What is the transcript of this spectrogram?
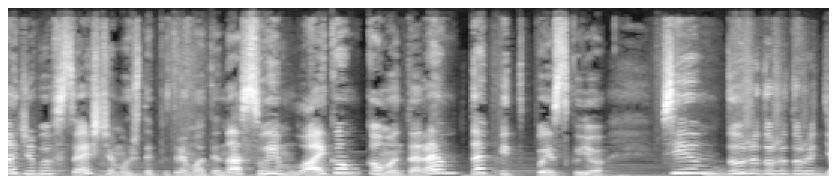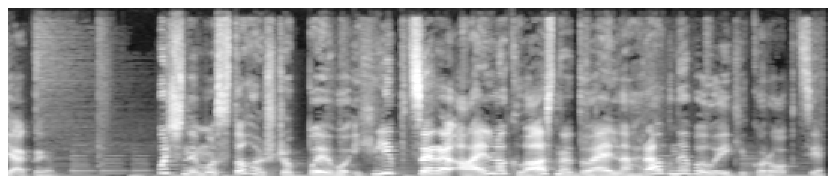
адже ви все ще можете підтримати нас своїм лайком, коментарем та підпискою. Всім дуже дуже дуже дякую. Почнемо з того, що пиво і хліб це реально класна дуельна гра в невеликій коробці.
